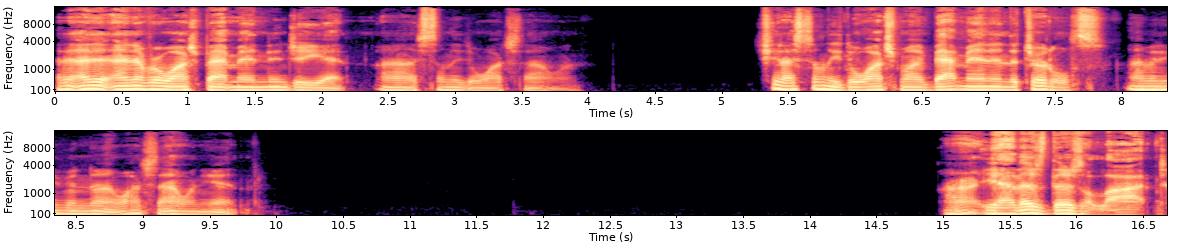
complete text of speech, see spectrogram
I, I, I never watched Batman Ninja yet. Uh, I still need to watch that one. Shit, I still need to watch my Batman and the Turtles. I haven't even uh, watched that one yet. All right, yeah, there's there's a lot.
